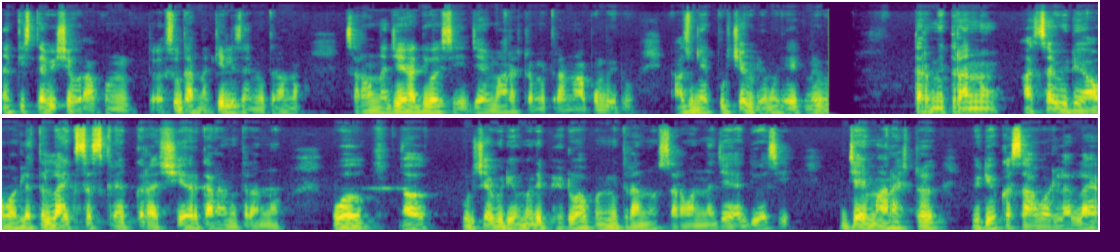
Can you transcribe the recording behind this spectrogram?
नक्कीच त्या विषयावर आपण सुधारणा केली जाईल मित्रांनो. सर्वांना जय आदिवासी जय महाराष्ट्र मित्रांनो. आपण भेटू अजून एक पुढच्या व्हिडिओमध्ये एक नवीन. तर मित्रांनो आजचा व्हिडिओ आवडला तर लाईक सबस्क्राईब करा शेअर करा मित्रांनो. व पुढच्या व्हिडिओमध्ये भेटू आपण मित्रांनो. सर्वांना जय आदिवासी जय महाराष्ट्र. व्हिडिओ कसा आवडला लाय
